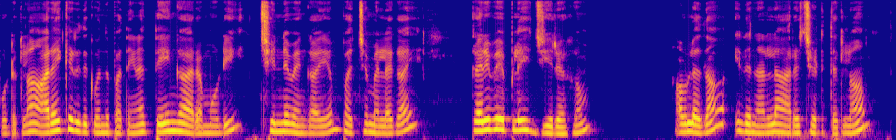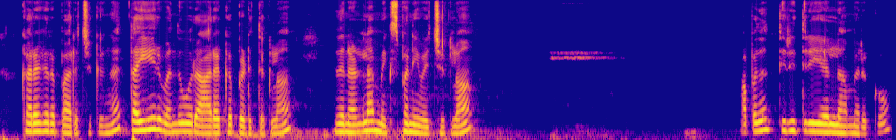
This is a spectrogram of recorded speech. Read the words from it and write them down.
போட்டுக்கலாம். அரைக்கிறதுக்கு வந்து பார்த்திங்கன்னா தேங்காய் அரைமுடி சின்ன வெங்காயம் பச்சை மிளகாய் கறிவேப்பிலை ஜீரகம் அவ்வளோதான் இதை நல்லா அரைச்சி எடுத்துக்கலாம். கரகரப்பை அரைச்சிக்கோங்க. தயிர் வந்து ஒரு அரை கப் எடுத்துக்கலாம். இதை நல்லா மிக்ஸ் பண்ணி வச்சுக்கலாம். அப்போ தான் திரி திரியாக இல்லாமல் இருக்கும்.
